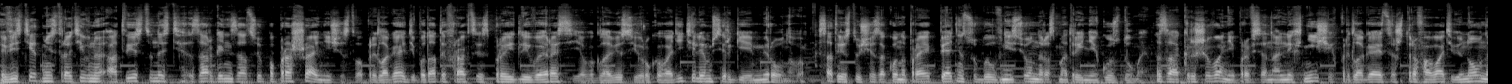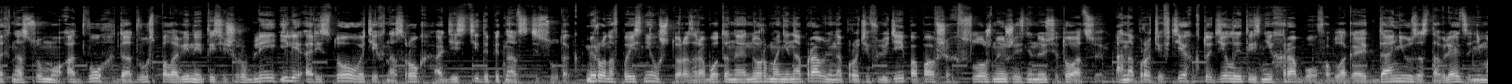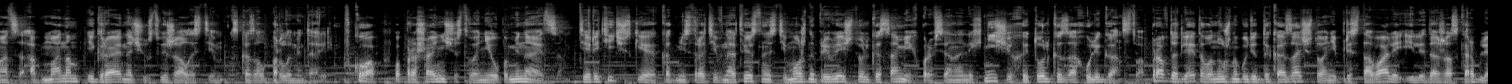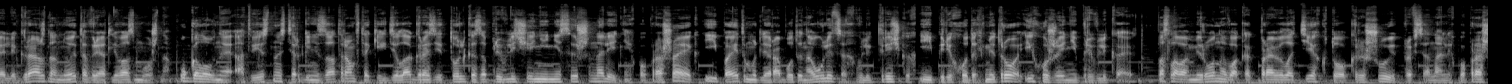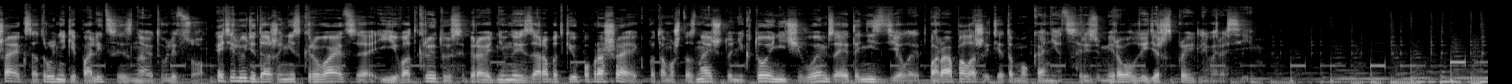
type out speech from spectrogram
Ввести административную ответственность за организацию попрошайничества предлагают депутаты фракции «Справедливая Россия» во главе с ее руководителем Сергеем Мироновым. Соответствующий законопроект в пятницу был внесен на рассмотрение Госдумы. За крышевание профессиональных нищих предлагается штрафовать виновных на сумму от 2 до 2,5 тысяч рублей или арестовывать их на срок от 10 до 15 суток. Миронов пояснил, что разработанная норма не направлена против людей, попавших в сложную жизненную ситуацию, а напротив тех, кто делает из них рабов, облагает данью, заставляет заниматься заниматься обманом, играя на чувстве жалости, сказал парламентарий. В КОАП попрошайничество не упоминается. Теоретически к административной ответственности можно привлечь только самих профессиональных нищих и только за хулиганство. Правда, для этого нужно будет доказать, что они приставали или даже оскорбляли граждан, но это вряд ли возможно. Уголовная ответственность организаторам в таких делах грозит только за привлечение несовершеннолетних попрошаек, и поэтому для работы на улицах, в электричках и переходах метро их уже не привлекают. По словам Миронова, как правило, тех, кто крышует профессиональных попрошаек, сотрудники полиции знают в лицо. Эти люди даже не скрываются и в открытую собирают дневные заработки у попрошаек, потому что знают, что никто и ничего им за это не сделает. Пора положить этому конец, резюмировал лидер «Справедливой России».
